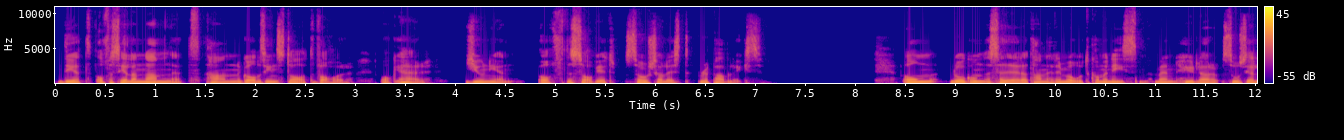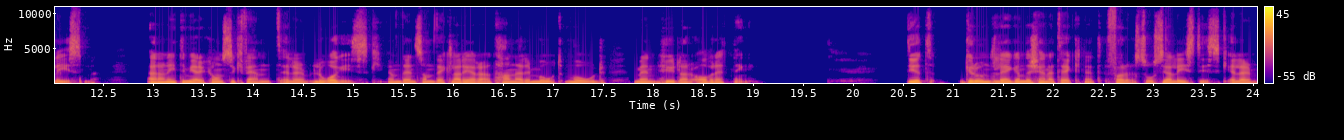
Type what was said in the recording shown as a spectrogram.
Det officiella namnet han gav sin stat var, och är, Union of the Soviet Socialist Republics. Om någon säger att han är emot kommunism men hyllar socialism är han inte mer konsekvent eller logisk än den som deklarerar att han är emot mord men hyllar avrättning. Det grundläggande kännetecknet för socialistisk eller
